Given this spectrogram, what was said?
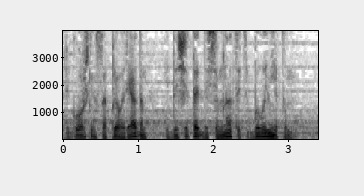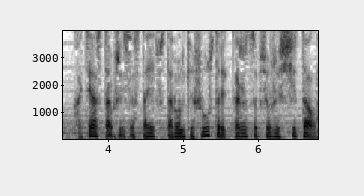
Пригоршня сопел рядом, и досчитать до 17 было некому. Хотя оставшийся стоять в сторонке шустрый, кажется, все же считал,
